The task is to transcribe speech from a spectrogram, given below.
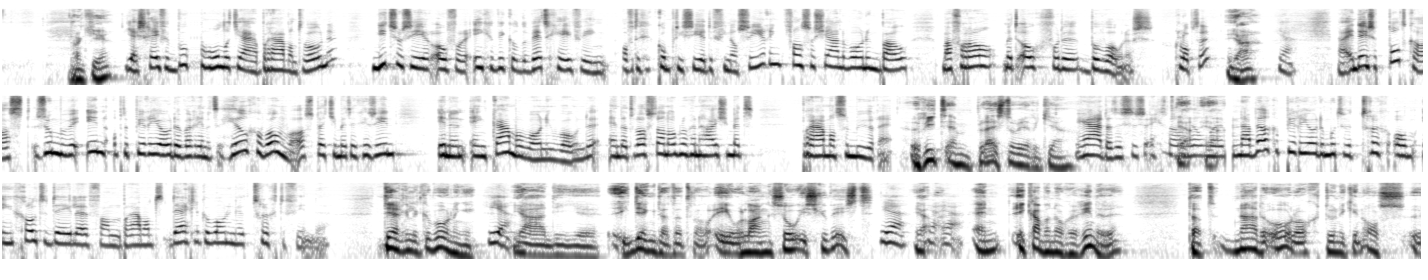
Dank je. Jij schreef het boek 100 jaar Brabant wonen. Niet zozeer over ingewikkelde wetgeving of de gecompliceerde financiering van sociale woningbouw, maar vooral met oog voor de bewoners. Klopt hè? Ja, Ja. Nou, in deze podcast zoomen we in op de periode waarin het heel gewoon was dat je met een gezin in een eenkamerwoning woonde. En dat was dan ook nog een huisje met Brabantse muren. riet en pleisterwerk, ja. Ja, dat is dus echt wel Ja, heel. ja. eh, Naar welke periode moeten we terug om in grote delen van Brabant dergelijke woningen terug te vinden? Dergelijke woningen. Ja. Ja, die, eh, ik denk dat dat wel eeuwenlang zo is geweest. Ja, ja, Ja. En ik kan me nog herinneren dat na de oorlog, toen ik in Os eh,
